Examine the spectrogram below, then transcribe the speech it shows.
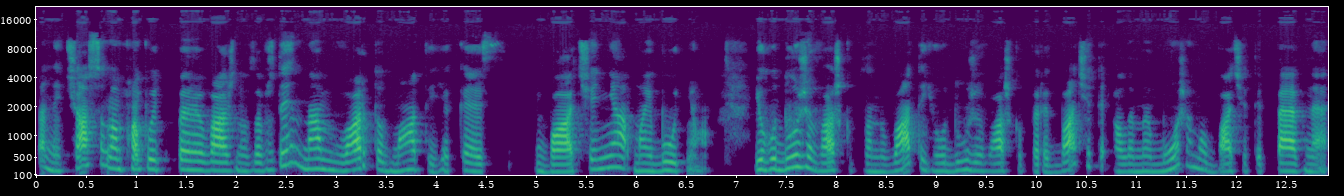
та не часом, а мабуть, переважно завжди нам варто мати якесь бачення майбутнього. Його дуже важко планувати, його дуже важко передбачити, але ми можемо бачити певне,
